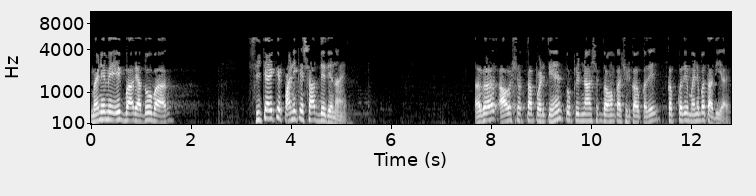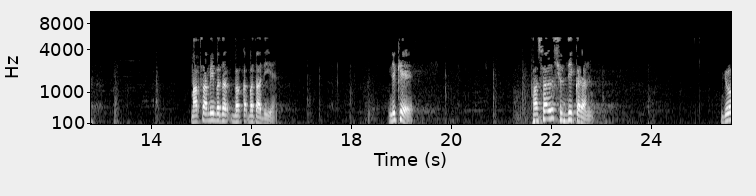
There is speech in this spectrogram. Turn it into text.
महीने में एक बार या दो बार सिंचाई के पानी के साथ दे देना है। अगर आवश्यकता पड़ती है तो कीटनाशक दवाओं का छिड़काव करे, कब करे, मैंने बता दिया है। मात्रा भी बता, बता दी लिखिए फ़सल शुद्धिकरण। जो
